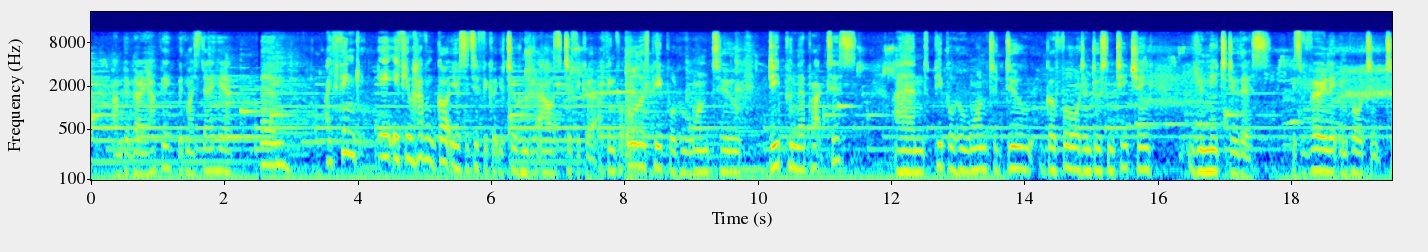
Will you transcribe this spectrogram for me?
I've been very happy with my stay here. Um, I think if you haven't got your certificate, your 200 hour certificate, I think for all those people who want to deepen their practice and people who want to do go forward and do some teaching, you need to do this. It's really important to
